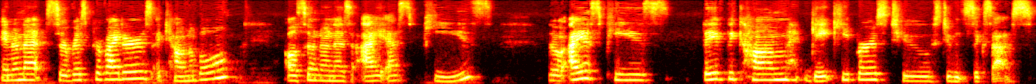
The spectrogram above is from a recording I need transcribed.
internet service providers accountable also known as isps so isps they've become gatekeepers to student success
